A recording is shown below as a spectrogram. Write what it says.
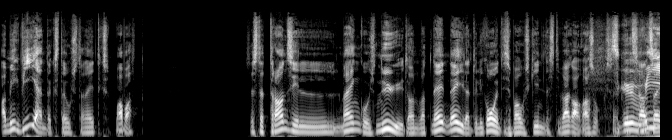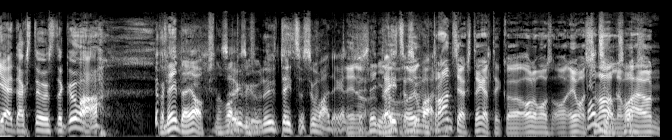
aga mingi viiendaks tõusta näiteks vabalt. Sest et Transil mängus nüüd on, vaat ne-, neile tuli koondise paus kindlasti väga kasuks. viiendaks tõusta, kõva. Nende jaoks, noh, vaata, nüüd täitsa suva tegelikult. Seni täitsa on- suva. Transi jaoks tegelikult ikka oleme ausad, emotsionaalne vahe on,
